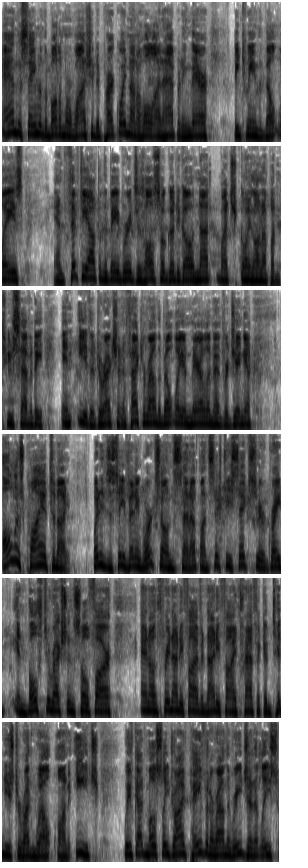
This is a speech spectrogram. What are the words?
And the same with the Baltimore Washington Parkway. Not a whole lot happening there between the beltways. And 50 out to the Bay Bridge is also good to go. Not much going on up on 270 in either direction. In fact, around the Beltway in Maryland and Virginia, all is quiet tonight. Waiting to see if any work zones set up. On 66, you're great in both directions so far. And on 395 and 95, traffic continues to run well on each. We've got mostly dry pavement around the region, at least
